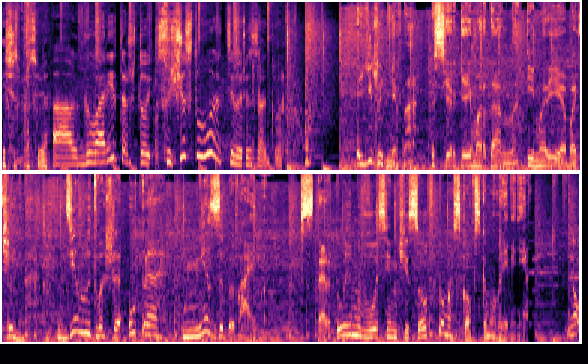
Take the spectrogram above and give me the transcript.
я сейчас про тебя, а, говорит, что существует теория заговора. Ежедневно Сергей Мардан и Мария Бачинина делают ваше утро незабываемым. Стартуем в 8 часов по московскому времени. Ну,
